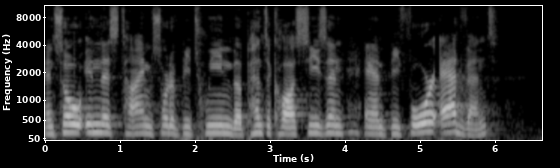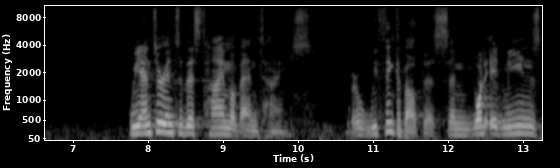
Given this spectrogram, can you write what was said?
And so, in this time, sort of between the Pentecost season and before Advent, we enter into this time of end times where we think about this and what it means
